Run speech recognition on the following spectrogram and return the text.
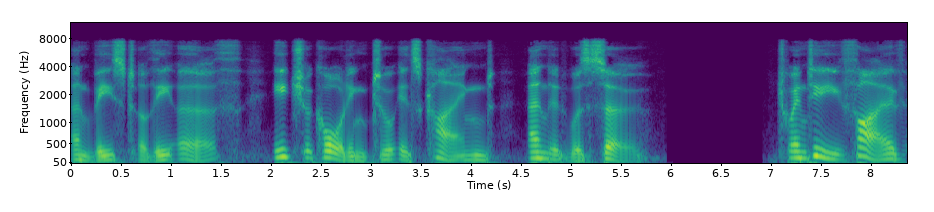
and beast of the earth, each according to its kind, and it was so. 25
